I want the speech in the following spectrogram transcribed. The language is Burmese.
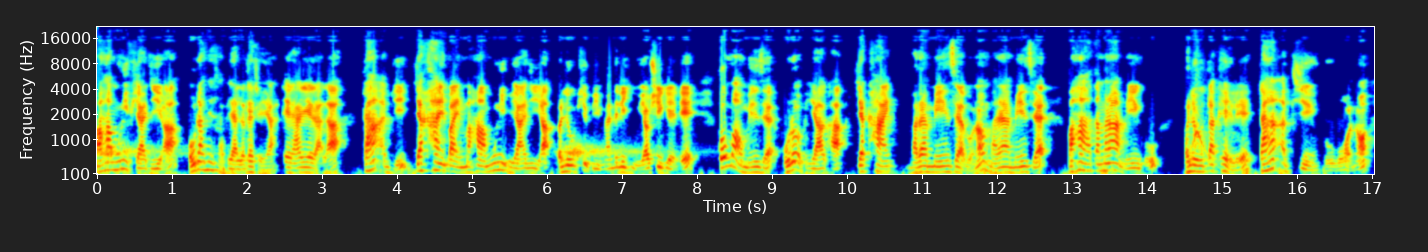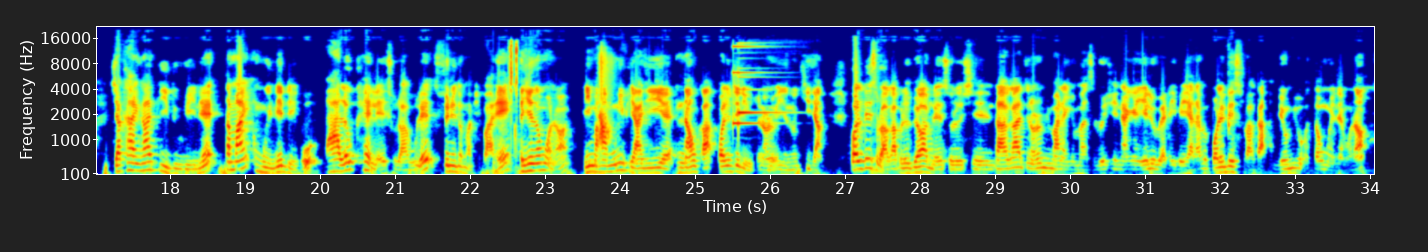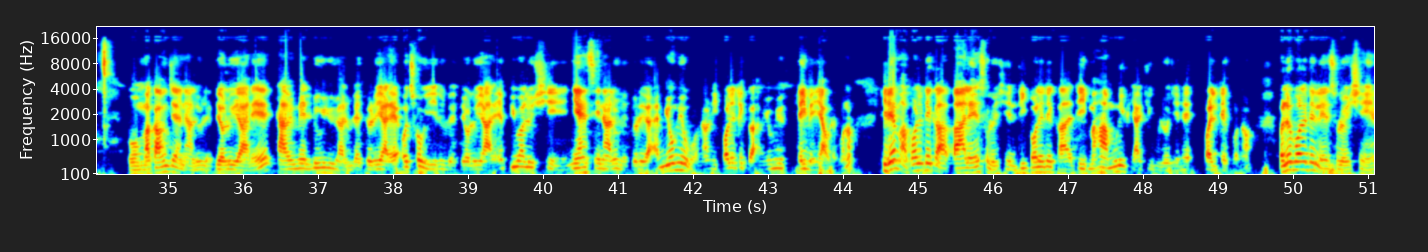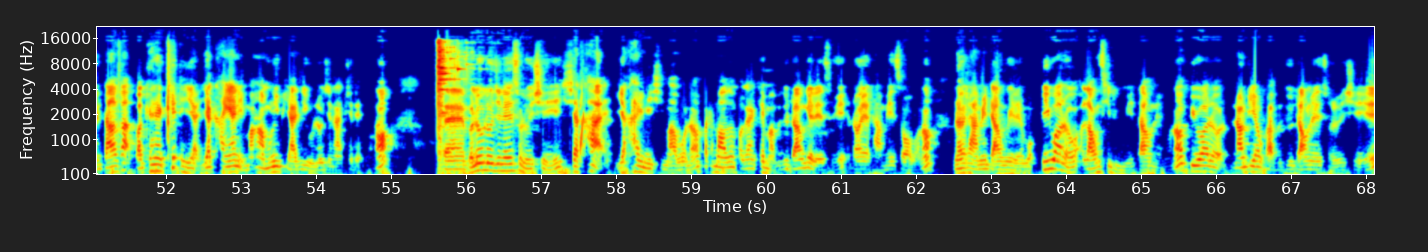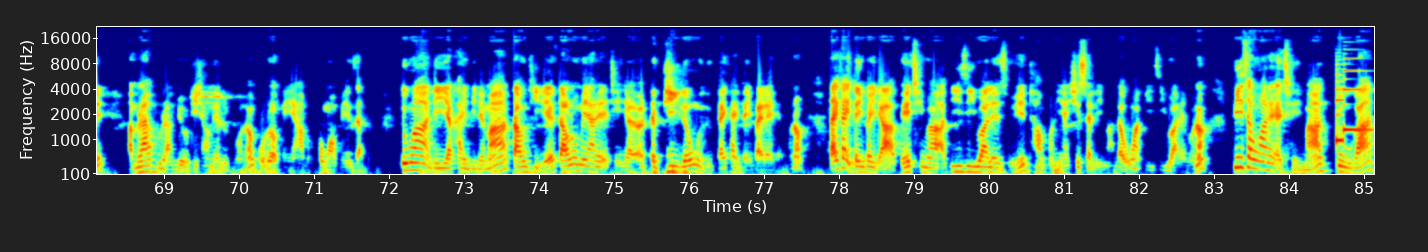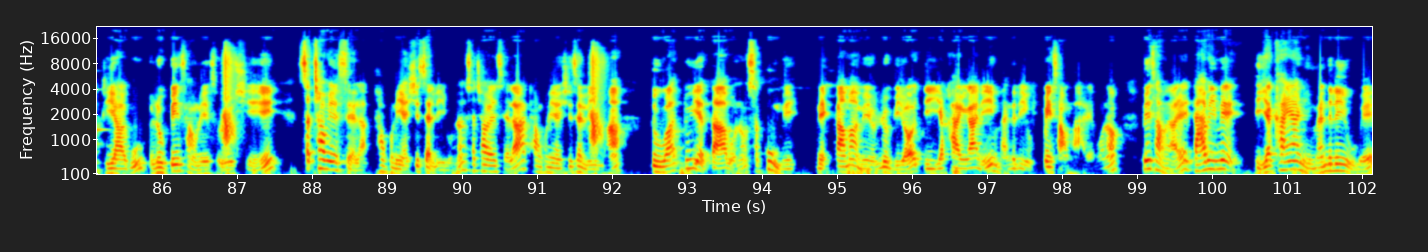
မဟာမုနိဘုရားကြီးကဗုဒ္ဓမြတ်စွာဘုရားလက်ထက်တည်းကတည်ထားခဲ့တာလားဒါအပြင်ရခိုင်ပိုင်မဟာမုနိဘုရားကြီးကဘလို့ဖြစ်ပြီးမန္တလေးကိုရောက်ရှိခဲ့တယ်ကုန်းမောင်မင်းဆက်ဘိုးတော်ဘုရားကရခိုင်မရမင်းဆက်ပေါ့နော်မရမင်းဆက်မဟာသမရမင်းကို ဘလို့တတ်ခဲ့လဲဒါအပြင်ကိုပေါ့နော်ရခိုင်ကပြည်သူတွေနဲ့တမိုင်းအမွေနစ်တွေကိုဘာလုပ်ခဲ့လဲဆိုတာကိုလည်းဆွေးနွေးတော့မှာဖြစ်ပါတယ်။အရင်ဆုံးပေါ့နော်ဒီမဟာမုနိဘုရားကြီးရဲ့အနောက်က quality တွေကိုကျွန်တော်တို့အရင်ဆုံးကြည့်ကြမယ်။ quality ဆိုတာကဘယ်လိုပြောရမလဲဆိုလို့ရှိရင်ဒါကကျွန်တော်တို့မြန်မာနိုင်ငံမှာဆိုလို့ရှိရင်နိုင်ငံရေးလိုပဲအဓိပ္ပာယ်ရဒါပေမဲ့ politics ဆိုတာကအမျိုးမျိုးအသုံးဝင်တယ်ပေါ့နော်။ဟိုမကောင်းကြံတာလို့လည်းပြောလို့ရတယ်။ဒါပေမဲ့လူယူတာလို့လည်းပြောလို့ရတယ်။အုတ်ချုပ်ရေးလို့လည်းပြောလို့ရတယ်။ပြီးသွားလို့ရှိရင်ညံစင်တာလို့လည်းပြောလို့ရတယ်။အမျိုးမျိုးပေါ့နော်ဒီ politics ကအမျိုးမျိုးအဓိပ္ပာယ်ရောက်တယ်ပေါ့နော်။ ဒီထဲမှာ politics ကဘာလဲဆိုလို့ရှိရင်ဒီ politics ကဒီမဟာမုနိဖျားကြီးကိုလိုချင်တဲ့ politics ပေါ့နော်ဘယ်လို politics လဲဆိုလို့ရှိရင်ဒါကဗကံခစ်တရရခိုင်ကနေမဟာမုနိဖျားကြီးကိုလိုချင်တာဖြစ်တယ်ပေါ့နော်အဲဘယ်လိုလိုချင်လဲဆိုလို့ရှိရင်ရခိုင်ရခိုင်နေရှိမှာပေါ့နော်ပထမဆုံးဗကံခစ်မှာဘယ်လိုတောင်းခဲ့လဲဆိုရင်အတော်ရထာမင်းစောပေါ့နော်အတော်ရထာမင်းတောင်းခဲ့တယ်ပေါ့ပြီးတော့အလောင်းစီတူမင်းတောင်းတယ်ပေါ့နော်ပြီးတော့နောက်တစ်ယောက်ကဘယ်လိုတောင်းလဲဆိုလို့ရှိရင်အမရပူရာမျိုးတည်ထောင်တဲ့လူပေါ့နော်ဘိုးတော်ခင်ရပေါ့ဘုံမောင်မင်းဆက် သူကဒီရခိုင်ပြည်နယ်မှာတောင်းကြည့်တယ်တောင်းလို့မရတဲ့အချိန်ကျတော့တပြည်လုံးကိုသူတိုက်ခိုက်တိမ်ပိုက်လိုက်တယ်ပေါ့နော်တိုက်ခိုက်တိမ်ပိုက်တာဘယ်ချိန်မှာအပြီးစီးသွားလဲဆိုရင်1984မှာလုံးဝပြီးစီးသွားတယ်ပေါ့နော်ပြီးဆုံးသွားတဲ့အချိန်မှာသူကဒီဟာကိုဘယ်လိုပေးဆောင်လဲဆိုလို့ရှိရင်16ရက်10လ1984ပေါ့နော်16ရက်10လ1984မှာသူကသူ့ရဲ့သားပေါ့နော်စကုမင်းနဲ့ကာမမင်းကိုလွတ်ပြီးတော့ဒီရခိုင်ကနေမန္တလေးကိုပေးဆောင်လာတယ်ပေါ့နော် ပေးဆောင်လာတယ်ဒါပေမဲ့ဒီရခိုင်ကနေမန္တလေးကိုပဲ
